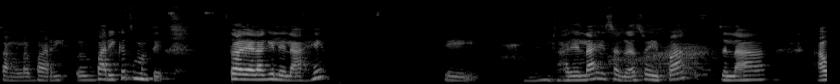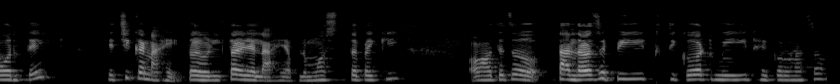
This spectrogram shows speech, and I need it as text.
चांगला बारीक बारीकच म्हणते. तळ्याला गेलेला आहे. हे झालेला आहे सगळा स्वयंपाक. चला आवडते हे चिकन आहे तळ तळलेलं आहे आपलं मस्तपैकी. त्याचं तांदळाचं पीठ तिखट मीठ हे करून असं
